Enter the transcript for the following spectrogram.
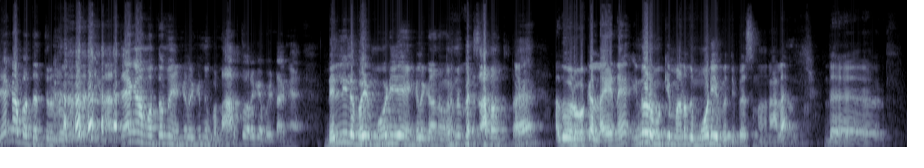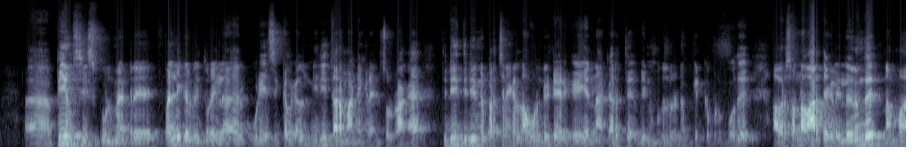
தேங்காய் பத்த தேங்காய் மொத்தமும் எங்களுக்குன்னு இப்ப நார்த் வரைக்கும் போயிட்டாங்க. டெல்லியில போய் மோடியே எங்களுக்கானவர்னு பேச ஆரம்பிச்சிட்டாங்க. அது ஒரு பக்கம் லைனு இன்னொரு முக்கியமானது மோடியை பத்தி பேசுனதுனால இந்த பிஎம்சி ஸ்கூல் மேட்ரு பள்ளிக்கல்வித்துறையில் இருக்கக்கூடிய சிக்கல்கள் நிதி தரமாட்டேங்கிறேன்னு சொல்கிறாங்க திடீர் திடீர்னு பிரச்சனைகள்லாம் உருண்டுகிட்டே இருக்கு. என்ன கருத்து அப்படின்னு முதல்வரிடம் கேட்கப்படும் போது அவர் சொன்ன வார்த்தைகளிலிருந்து நம்ம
